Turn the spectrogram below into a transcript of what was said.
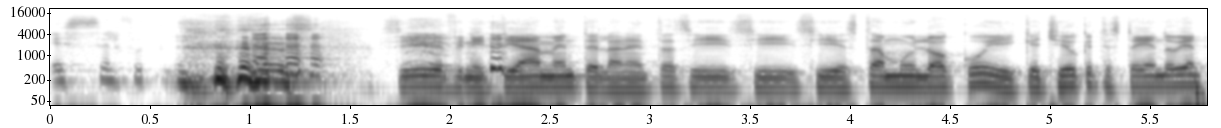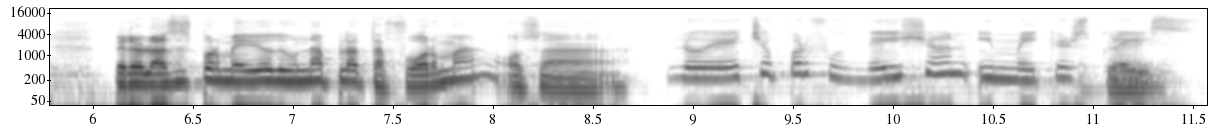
ese es el futuro. sí, definitivamente. La neta sí, sí, sí está muy loco y qué chido que te está yendo bien. Pero lo haces por medio de una plataforma, o sea. Lo he hecho por Foundation y Maker's Place.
